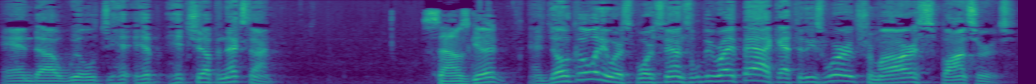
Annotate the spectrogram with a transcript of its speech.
And uh, we'll hit, hit you up next time. Sounds good. And don't go anywhere, sports fans. We'll be right back after these words from our sponsors.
